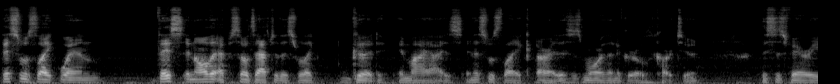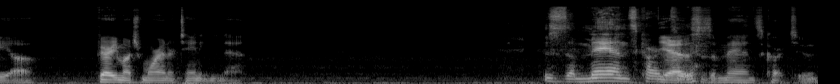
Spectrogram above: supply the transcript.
This was like when this and all the episodes after this were like good in my eyes, and this was like, all right, this is more than a girl's cartoon. This is very, uh, very much more entertaining than that. This is a man's cartoon. Yeah, this is a man's cartoon.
